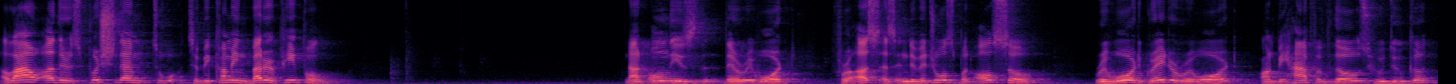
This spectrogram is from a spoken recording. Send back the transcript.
allow others, push them to, to becoming better people. Not only is their reward for us as individuals, but also reward, greater reward on behalf of those who do good.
